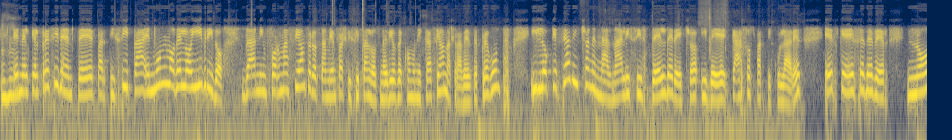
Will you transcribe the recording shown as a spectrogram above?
en el que el presidente participa en un modelo híbrido. Dan información, pero también participan los medios de comunicación a través de preguntas. Y lo que se ha dicho en el análisis del derecho y de casos particulares es que ese deber no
